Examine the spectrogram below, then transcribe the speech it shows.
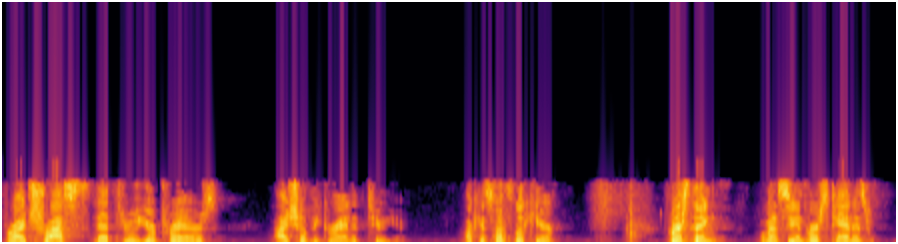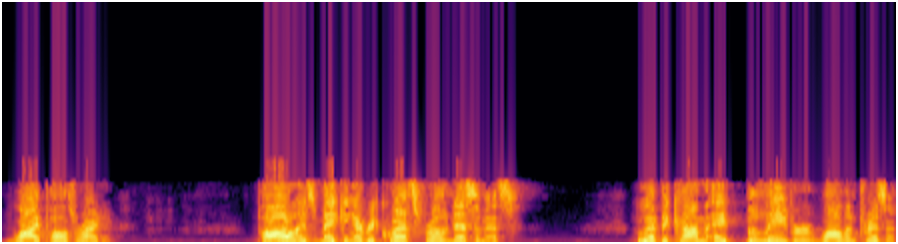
for I trust that through your prayers I shall be granted to you. Okay, so let's look here. First thing we're going to see in verse 10 is why Paul's writing. Paul is making a request for Onesimus, who had become a believer while in prison.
